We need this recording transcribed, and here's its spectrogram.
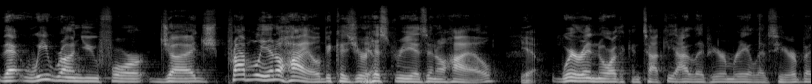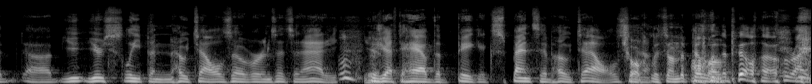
that we run you for judge, probably in Ohio because your Yeah. history is in Ohio. Yeah. We're in Northern Kentucky. I live here. Maria lives here, but uh, you you sleep in hotels over in Cincinnati because you have to have the big expensive hotels. you know, Chocolates on the pillow. On the pillow, right?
